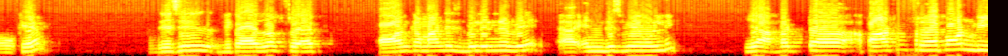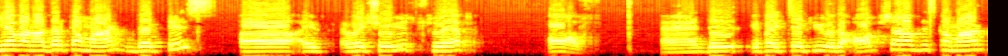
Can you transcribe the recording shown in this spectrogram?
okay? This is because of swap. On command is built in a way uh, in this way only. Yeah but uh, apart from swap on we have another command that is uh, if I show you swap off. And if I check you the option of this command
